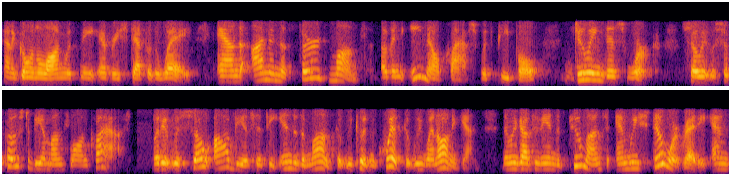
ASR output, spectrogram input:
kind of going along with me every step of the way. And I'm in the third month of an email class with people doing this work. So it was supposed to be a month long class, but it was so obvious at the end of the month that we couldn't quit that we went on again. Then we got to the end of two months and we still weren't ready. And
